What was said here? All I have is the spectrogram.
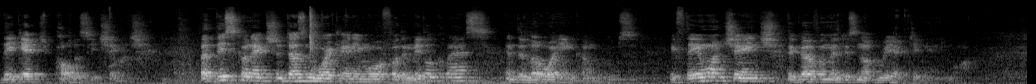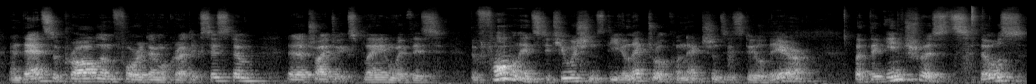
they get policy change. But this connection doesn't work anymore for the middle class and the lower income groups. If they want change, the government is not reacting anymore. And that's a problem for a democratic system that I try to explain with this. The formal institutions, the electoral connections is still there, but the interests, those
